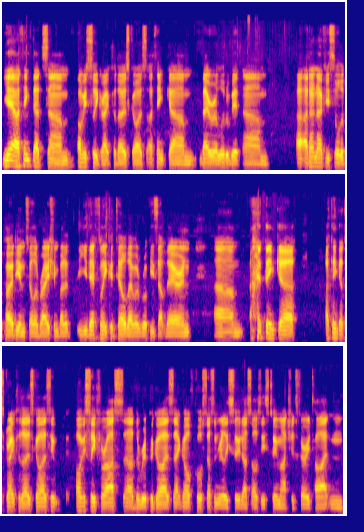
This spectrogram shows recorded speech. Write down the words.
Yeah, I think that's um, obviously great for those guys. I think um, they were a little bit. Um, I don't know if you saw the podium celebration, but it, you definitely could tell they were rookies up there, and um, I think uh, I think that's great for those guys. It, obviously for us, uh, the Ripper guys, that golf course doesn't really suit us Aussies too much. It's very tight and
